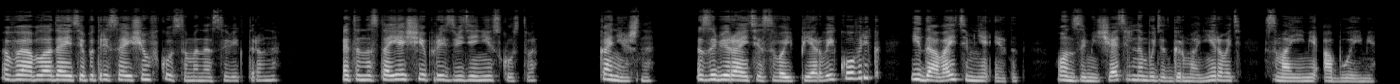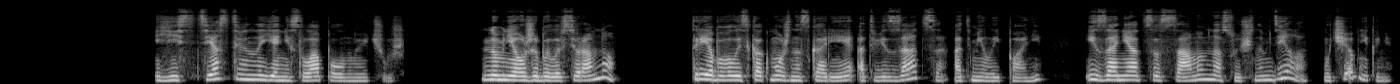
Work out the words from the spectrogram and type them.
Вы обладаете потрясающим вкусом, Инесса Викторовна. Это настоящее произведение искусства. Конечно. Забирайте свой первый коврик и давайте мне этот. Он замечательно будет гармонировать с моими обоями. Естественно, я несла полную чушь. Но мне уже было все равно. Требовалось как можно скорее отвязаться от милой пани и заняться самым насущным делом — учебниками.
